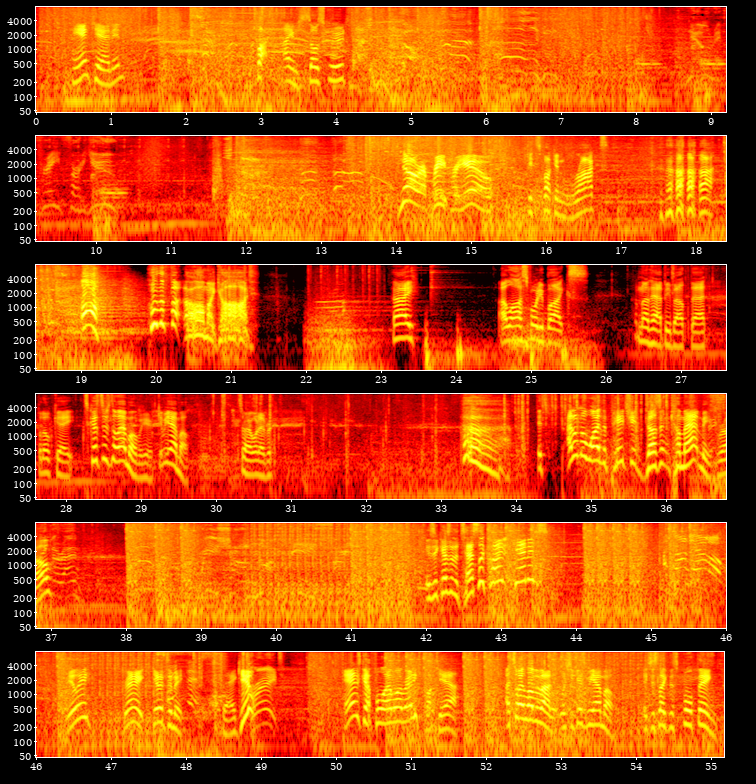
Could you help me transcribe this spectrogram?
hand cannon. Fuck, I am so screwed. No reprieve for you! Gets fucking rocked. oh! Who the fuck? Oh my god! Hi. I lost 40 bucks. I'm not happy about that, but okay. It's because there's no ammo over here. Give me ammo. It's alright, whatever. it's. I don't know why the Patriot doesn't come at me, bro. Is it because of the Tesla cannons? I found ammo. Really? Great. Give it to me. Thank you. Great. And it's got full ammo already? Fuck yeah. That's what I love about it, when she gives me ammo. It's just like this full thing.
